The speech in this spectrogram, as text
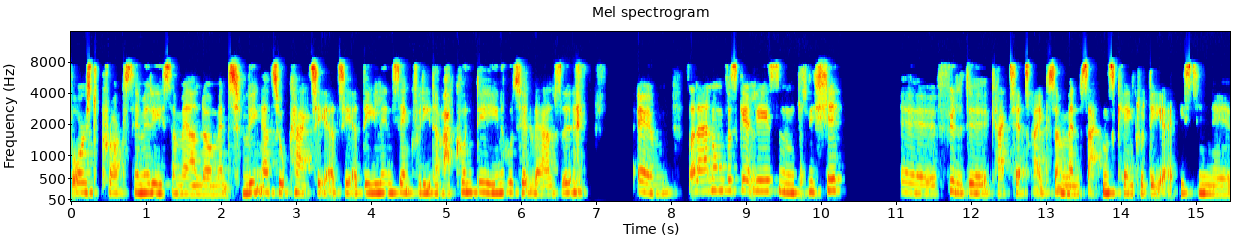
forced proximity, som er, når man tvinger to karakterer til at dele en seng, fordi der var kun det ene hotelværelse. øhm, så der er nogle forskellige sådan, kliché øh, fyldte karaktertræk, som man sagtens kan inkludere i sin øh,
